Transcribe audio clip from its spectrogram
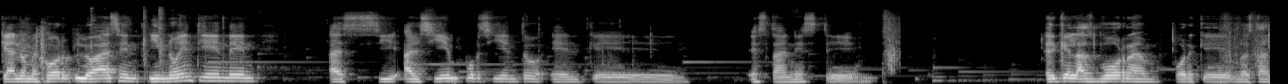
que a lo mejor lo hacen y no entienden así al 100% el que están, este, el que las borran porque no están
